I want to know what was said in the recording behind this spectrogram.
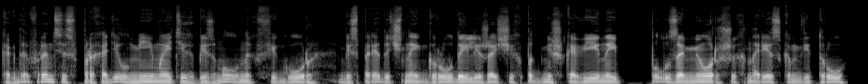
Когда Фрэнсис проходил мимо этих безмолвных фигур, беспорядочной грудой, лежащих под мешковиной, полузамерзших на резком ветру,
